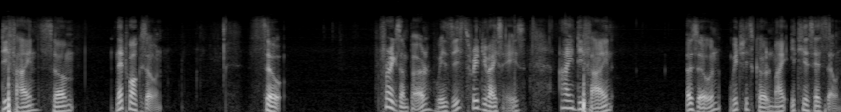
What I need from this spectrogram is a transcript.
define some network zone. So for example, with these three devices, I define a zone which is called my ETSS zone.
